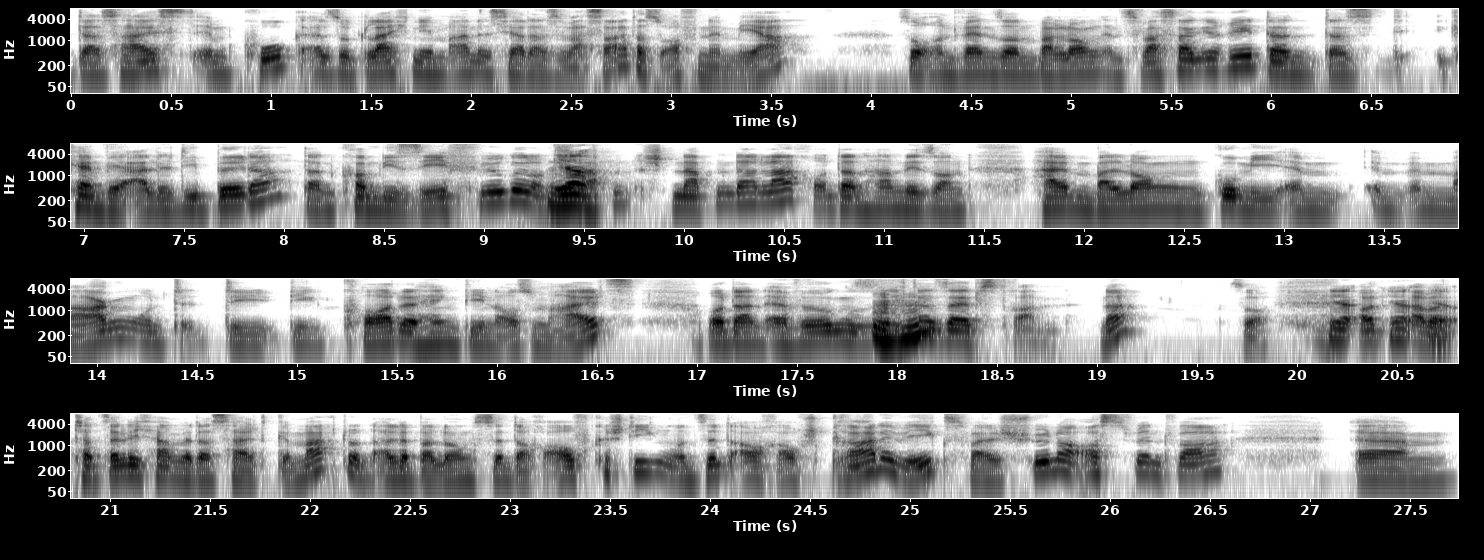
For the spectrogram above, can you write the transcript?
Das heißt, im Kok, also gleich nebenan ist ja das Wasser, das offene Meer. So, und wenn so ein Ballon ins Wasser gerät, dann das kennen wir alle die Bilder, dann kommen die Seevögel und ja. schnappen, schnappen danach und dann haben die so einen halben Ballon Gummi im, im, im Magen und die, die Kordel hängt ihnen aus dem Hals und dann erwürgen sie mhm. sich da selbst dran. Ne? So. Ja, und, ja, aber ja. tatsächlich haben wir das halt gemacht und alle Ballons sind auch aufgestiegen und sind auch, auch geradewegs, weil schöner Ostwind war, ähm,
